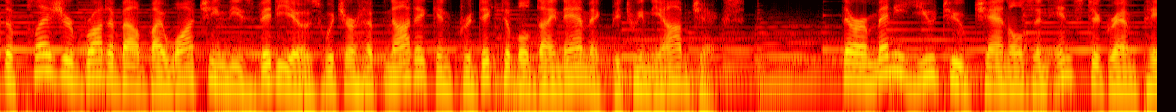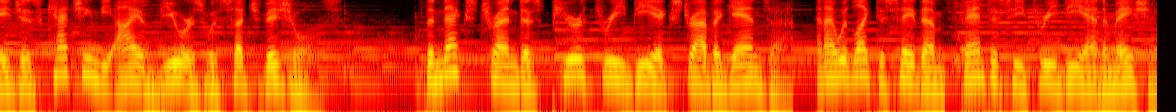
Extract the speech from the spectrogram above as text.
The pleasure brought about by watching these videos which are hypnotic and predictable dynamic between the objects. There are many YouTube channels and Instagram pages catching the eye of viewers with such visuals. The next trend is pure 3D extravaganza, and I would like to say them, fantasy 3D animation.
